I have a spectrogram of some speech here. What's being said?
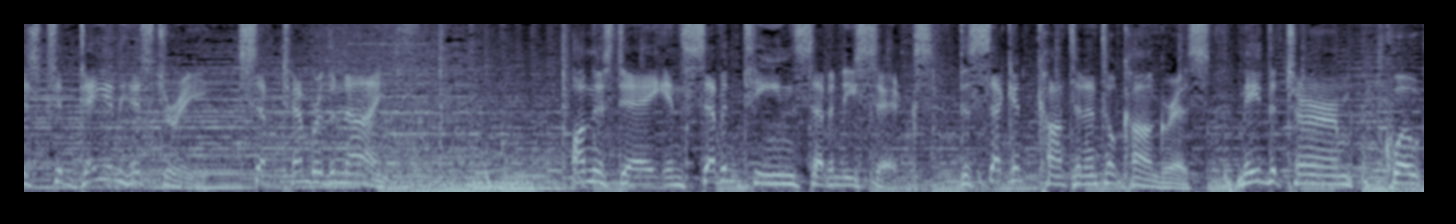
is Today in History, September the 9th. On this day in 1776, the Second Continental Congress made the term, quote,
